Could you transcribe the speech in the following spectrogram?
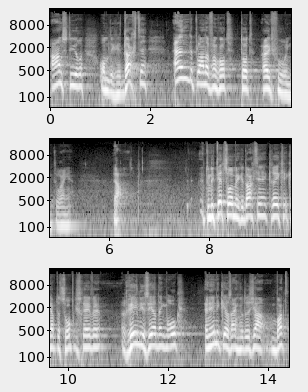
aansturen om de gedachten en de plannen van God tot uitvoering te brengen. Ja. Toen ik dit zo in mijn gedachten kreeg, ik heb dat zo opgeschreven, realiseerde ik me ook in één keer zeg maar dus ja, wat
